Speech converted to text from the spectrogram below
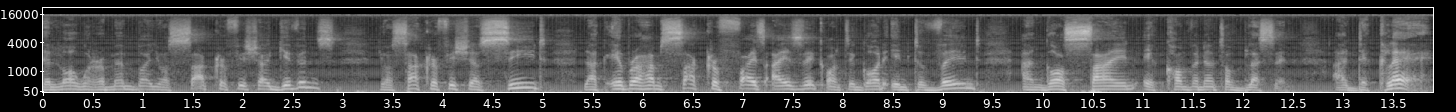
the Lord will remember your sacrificial givings, your sacrificial seed, like Abraham sacrificed Isaac until God intervened and God signed a covenant of blessing. I declare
